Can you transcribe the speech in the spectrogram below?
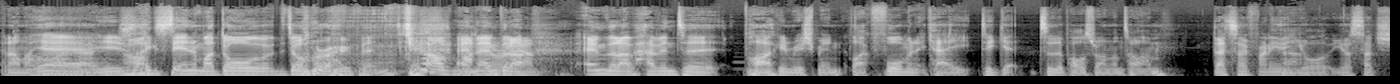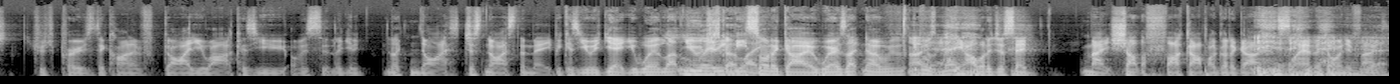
and I'm like, Oh, "Yeah," yeah. and you're just Oh. like standing at my door with the door open, I was mucking and ended around. up ended up having to park in Richmond like four minute k to get to the pulse run on time. That's so funny that Uh, you're you're such just proves the kind of guy you are because you obviously like, like nice, just nice than me because you were yeah you were like You would just letting go me late. sort of go. Whereas like no, if it Oh, was yeah. me, I would have just said, mate, shut the fuck up. I got to go and slam the door in your face.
